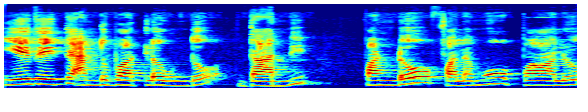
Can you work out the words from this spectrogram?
ఏదైతే అందుబాటులో ఉందో దాన్ని పండో ఫలమో పాలో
